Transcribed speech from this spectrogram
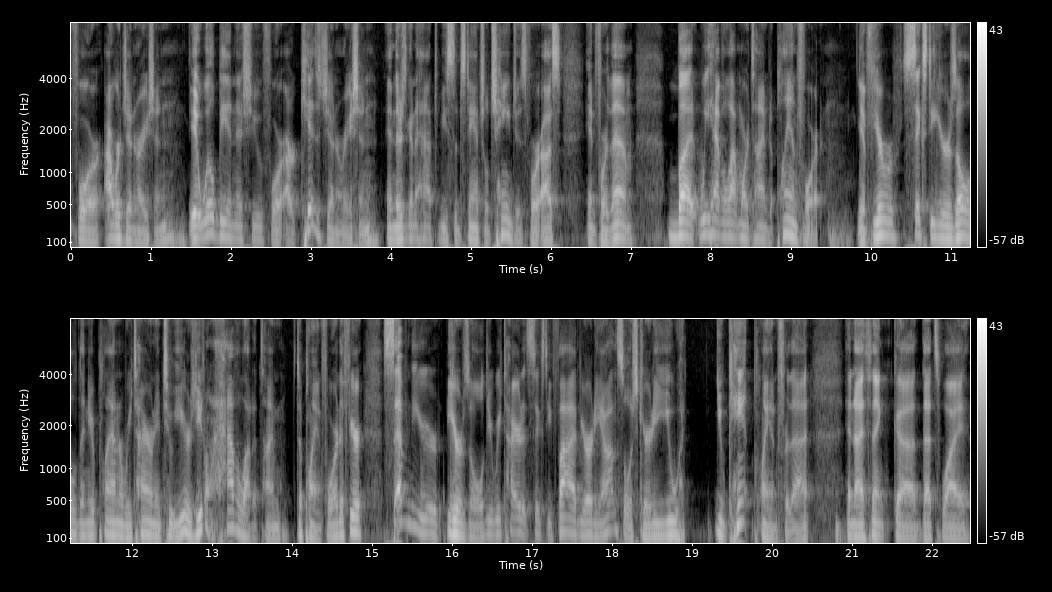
for our generation. It will be an issue for our kids' generation. And there's going to have to be substantial changes for us and for them. But we have a lot more time to plan for it if you're 60 years old and you're planning on retiring in two years, you don't have a lot of time to plan for it. If you're 70 year, years old, you retired at 65, you're already on Social Security, you you can't plan for that. And I think uh, that's why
